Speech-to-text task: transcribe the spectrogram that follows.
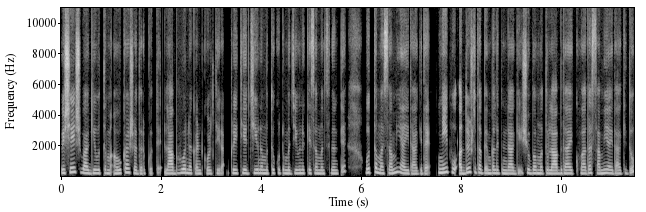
ವಿಶೇಷವಾಗಿ ಉತ್ತಮ ಅವಕಾಶ ದೊರಕುತ್ತೆ. ಲಾಭವನ್ನು ಕಂಡುಕೊಳ್ತೀರಾ. ಪ್ರೀತಿಯ ಜೀವನ ಮತ್ತು ಕುಟುಂಬ ಜೀವನಕ್ಕೆ ಸಂಬಂಧಿಸಿದಂತೆ ಉತ್ತಮ ಸಮಯ ಇದಾಗಿದೆ. ನೀವು ಅದೃಷ್ಟದ ಬೆಂಬಲದಿಂದಾಗಿ ಶುಭ ಮತ್ತು ಲಾಭದಾಯಕವಾದ ಸಮಯ ಇದಾಗಿದ್ದು,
